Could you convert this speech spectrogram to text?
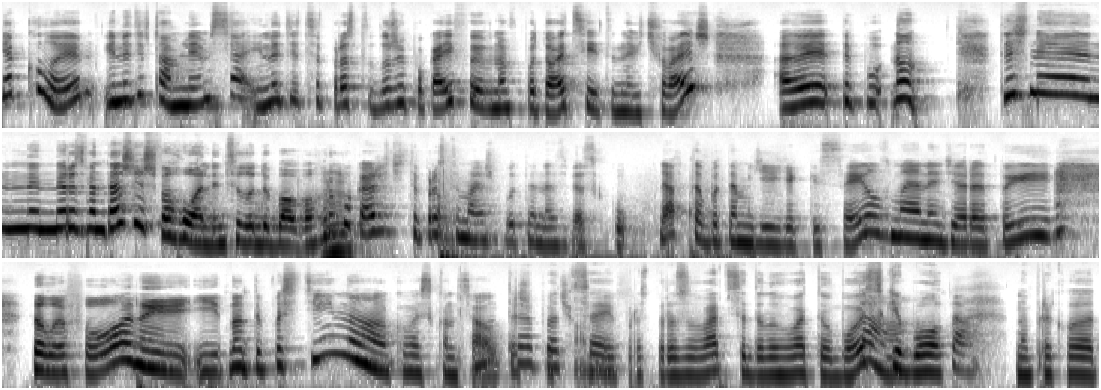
Як коли? Іноді втомлюємося, іноді це просто дуже по кайфу, і воно в потоці, і ти не відчуваєш. Але, типу, ну, ти ж не, не, не розвантажуєш вагони цілодобово. Грубо Мгм. кажучи, ти просто маєш бути на зв'язку. Да? В тебе там є якісь сейлз-менеджери, ти, телефони, і ну, ти постійно когось Ну, консалтиш. треба по чомусь. цей просто розвиватися, делегувати обов'язки, бо, так. наприклад,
